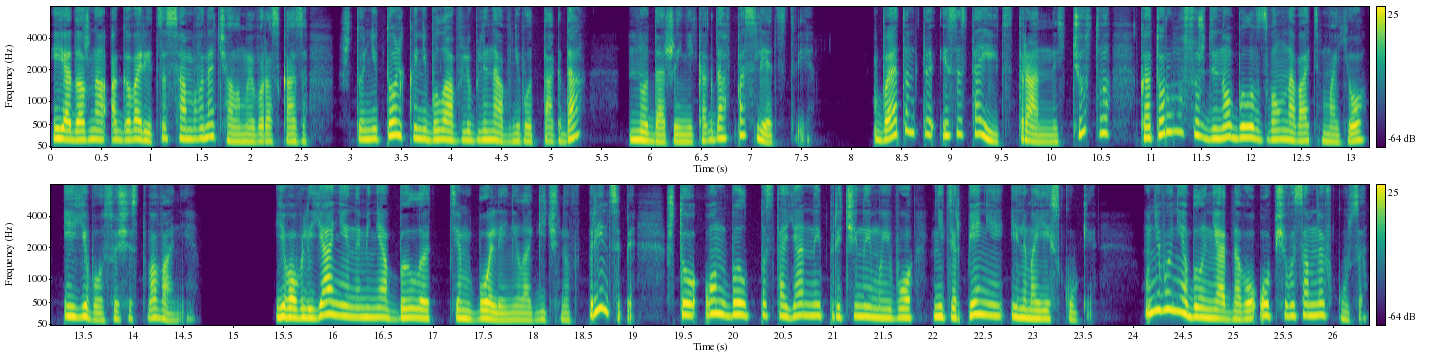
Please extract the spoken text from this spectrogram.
и я должна оговориться с самого начала моего рассказа, что не только не была влюблена в него тогда, но даже и никогда впоследствии. В этом-то и состоит странность чувства, которому суждено было взволновать мое и его существование. Его влияние на меня было тем более нелогично в принципе, что он был постоянной причиной моего нетерпения или моей скуки. У него не было ни одного общего со мной вкуса,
